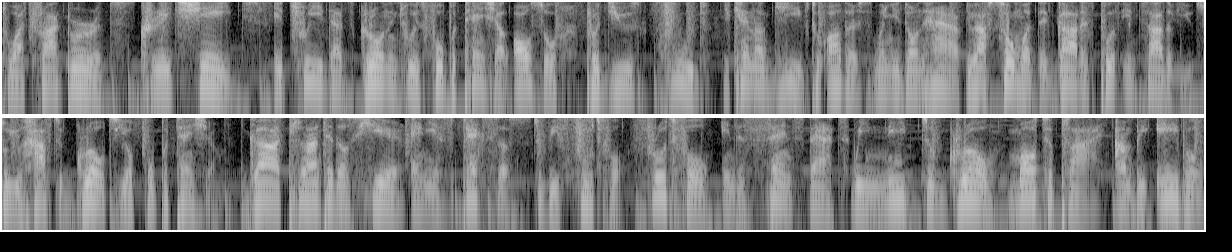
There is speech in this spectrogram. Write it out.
to attract birds, create shades. A tree that's grown into its full potential also produce food you cannot give to others when you don't have. You have so much that God has put inside of you. So you have to grow to your full potential. God planted us here and He expects us to be fruitful. Fruitful in the sense that we need to grow, multiply, and be able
